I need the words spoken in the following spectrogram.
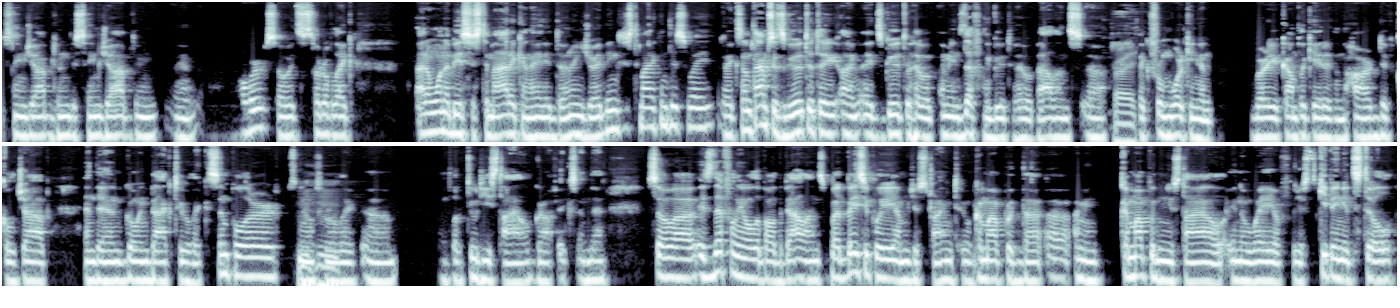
same job, doing the same job, doing uh, over. So it's sort of like I don't want to be systematic, and I don't enjoy being systematic in this way. Like sometimes it's good to take. Uh, it's good to have. A, I mean, it's definitely good to have a balance. Uh, right. Like from working on very complicated and hard, difficult job and then going back to like simpler, you know, mm-hmm. sort of like um, 2D style graphics, and then so uh, it's definitely all about the balance. But basically, I'm just trying to come up with the, uh, I mean, come up with a new style in a way of just keeping it still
